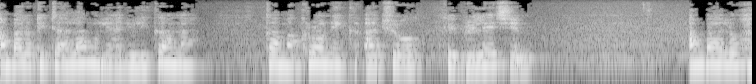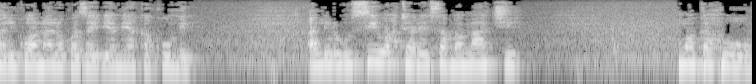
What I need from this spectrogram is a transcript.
ambalo kitaalamu linajulikana kama chronic atrial fibrillation ambalo alikuwa nalo kwa zaidi ya miaka kumi. Aliruhusiwa tarehe saba Machi mwaka huu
